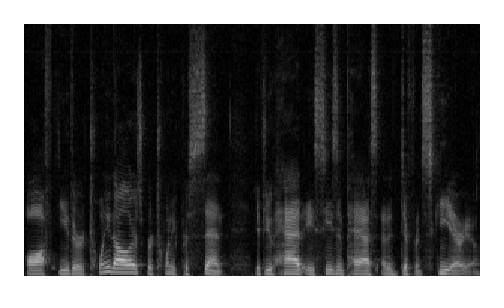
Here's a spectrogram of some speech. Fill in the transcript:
off either $20 or 20% if you had a season pass at a different ski area.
